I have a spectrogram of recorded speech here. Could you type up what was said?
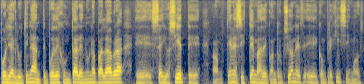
poliaglutinante, puede juntar en una palabra eh, seis o siete, tiene sistemas de construcciones complejísimos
